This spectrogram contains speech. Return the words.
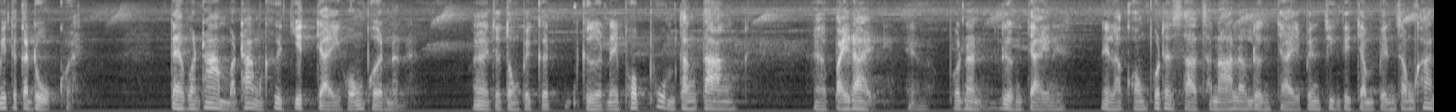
มิตรกระดูกแต่วันท่ามมาท่ามคือจิตใจของเพลินน่ะจะต้องไปเกิดเกิดในภพภูมิต่างๆไปได้ เพราะนั้นเรื่องใจเนี่ยในหลักของพุทธศาสนาแล้วเรื่องใจเป็นสิ่งที่จำเป็นสำคัญ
